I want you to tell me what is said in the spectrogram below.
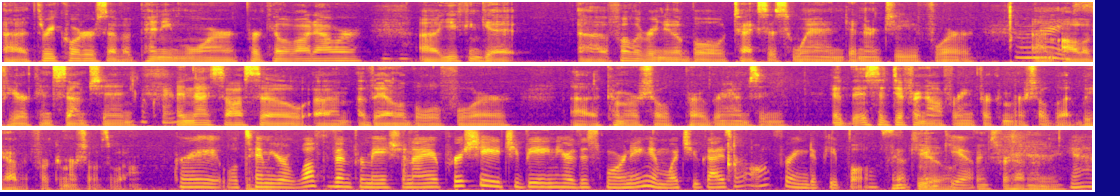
a three quarters of a penny more per kilowatt hour, mm -hmm. uh, you can get uh, fully renewable Texas wind energy for oh, um, nice. all of your consumption. Okay. And that's also um, available for uh, commercial programs. And it, it's a different offering for commercial, but we have it for commercial as well. Great. Well, Tim, you're a wealth of information. I appreciate you being here this morning and what you guys are offering to people. So thank you. Thank you. Thanks for having me. Yeah.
